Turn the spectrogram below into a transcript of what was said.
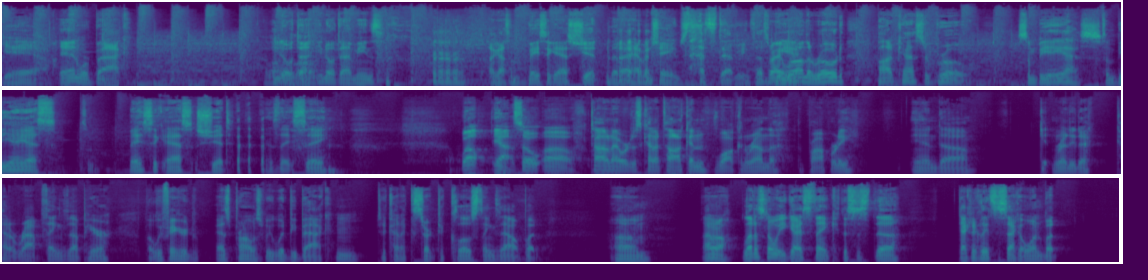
Yeah. And we're back. Hello, You know what hello. that you know what that means? I got some basic ass shit that I haven't changed. That's that means. That's right. We're on the road, podcaster pro. Some BAS. Some BAS. Some basic ass shit, as they say. Well, yeah, so uh Tyler and I were just kind of talking, walking around the, the property and uh getting ready to kind of wrap things up here. But we figured as promised we would be back Hmm. to kind of start to close things out. But um, I don't know. Let us know what you guys think. This is the technically it's the second one, but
